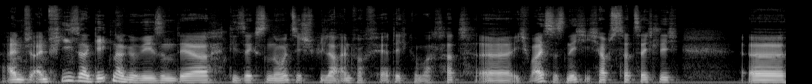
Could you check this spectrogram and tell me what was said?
ein, ein fieser Gegner gewesen, der die 96 Spieler einfach fertig gemacht hat. Äh, ich weiß es nicht. Ich habe es tatsächlich äh,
